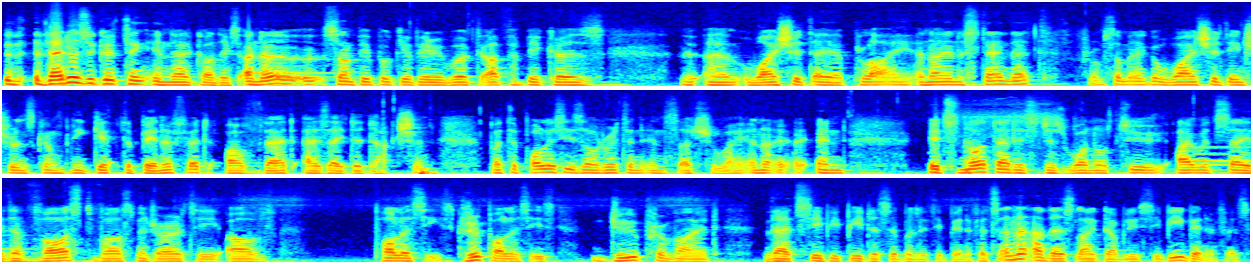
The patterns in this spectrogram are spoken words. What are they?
Th- th- that is a good thing in that context. I know some people get very worked up because uh, um, why should they apply? And I understand that from some angle. Why should the insurance company get the benefit of that as a deduction? But the policies are written in such a way, and I, and it's not that it's just one or two. I would say the vast, vast majority of policies, group policies, do provide that CPP disability benefits and others like WCB benefits,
